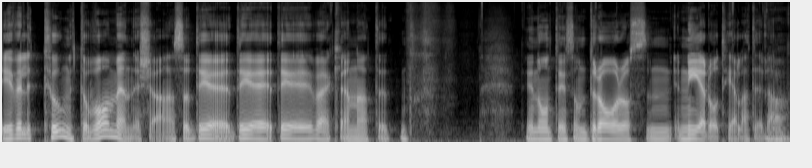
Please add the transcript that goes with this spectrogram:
det är väldigt tungt att vara människa. Alltså det, det, det är verkligen att det, det är någonting som drar oss nedåt hela tiden. Ja.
